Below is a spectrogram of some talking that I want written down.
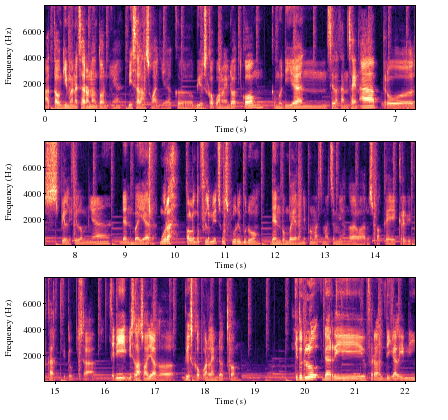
atau gimana cara nontonnya, bisa langsung aja ke bioskoponline.com, kemudian silahkan sign up, terus pilih filmnya dan bayar murah. Kalau untuk filmnya cuma 10.000 doang dan pembayarannya pun macam-macam ya, nggak harus pakai credit card gitu bisa. Jadi bisa langsung aja ke bioskoponline.com. Gitu dulu dari Feraldi kali ini.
